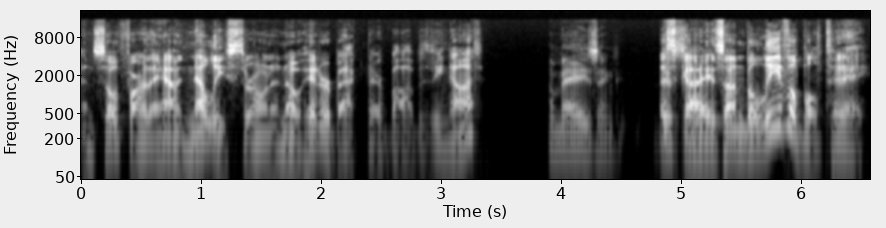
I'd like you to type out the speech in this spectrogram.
And so far they have. Nellie's throwing a no hitter back there, Bob, is he not? Amazing. This, guy is unbelievable today.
